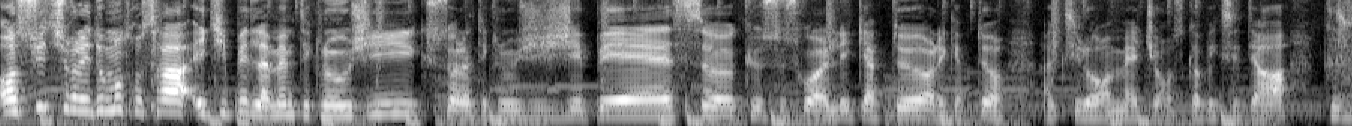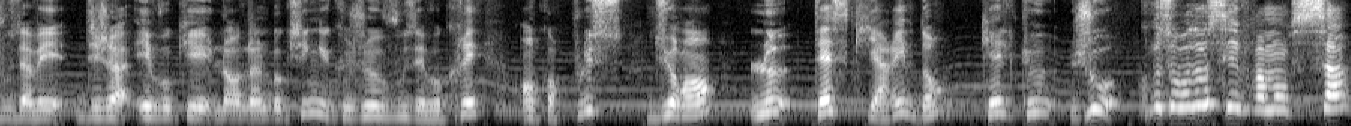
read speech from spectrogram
Ensuite sur les deux montres on sera équipé de la même technologie que ce soit la technologie GPS que ce soit les capteurs les capteurs accéléromètre gyroscope etc que je vous avais déjà évoqué lors de l'unboxing et que je vous évoquerai encore plus durant le test qui arrive dans quelques jours. Grosso modo c'est vraiment ça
